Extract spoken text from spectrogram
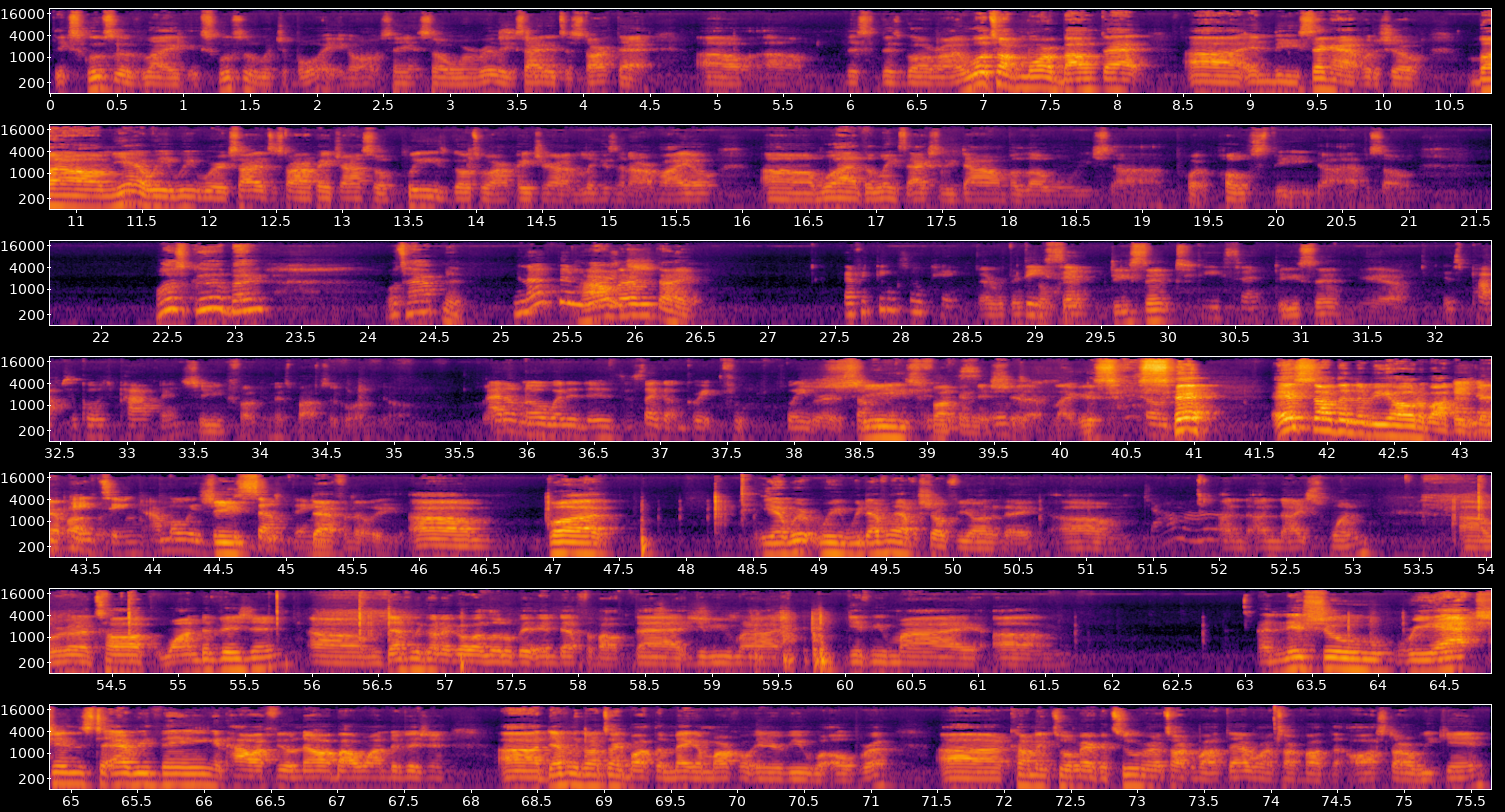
exclusive, like exclusive with your boy. You know what I'm saying? So we're really excited to start that uh, um, this this go around, and we'll talk more about that uh, in the second half of the show. But um, yeah, we, we were excited to start our Patreon, so please go to our Patreon. Link is in our bio. Um, we'll have the links actually down below when we uh, post the uh, episode. What's good, babe? What's happening? Nothing How's much. everything? Everything's okay. Everything Decent. Okay? Decent. Decent. Decent. Yeah. His popsicle's popping. She fucking this popsicle yo. I don't know what it is. It's like a grapefruit flavor. She's fucking this shit up. Like it's So- it's something to behold about this And damn painting. I'm always She's something. definitely. Um, but yeah, we we we definitely have a show for y'all today. Um, a, a nice one. Uh, we're gonna talk WandaVision. Um, definitely gonna go a little bit in depth about that. Give you my give you my um, initial reactions to everything and how I feel now about WandaVision. Uh, definitely gonna talk about the Meghan Markle interview with Oprah. Uh, coming to America 2, we're going to talk about that. We're going to talk about the All Star weekend.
